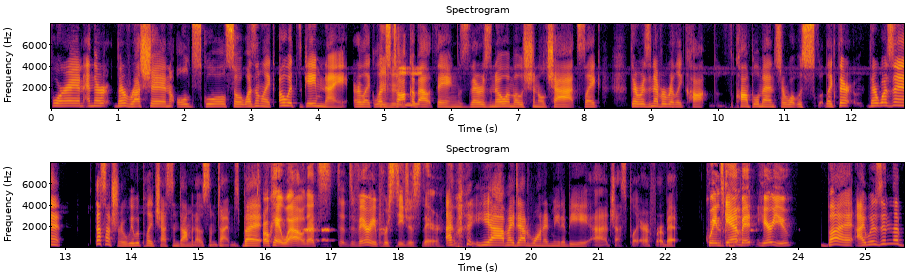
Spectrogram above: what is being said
foreign, and they're they're Russian, old school. So it wasn't like, oh, it's game night or like let's Mhm. talk about things. There's no emotional chats. Like there was never really com- compliments or what was like there there wasn't. That's not true. We would play chess and dominoes sometimes, but Okay, wow, that's, that's very prestigious there. I, yeah, my dad wanted me to be a chess player for a bit. Queen's Gambit, hear you. But I was in the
